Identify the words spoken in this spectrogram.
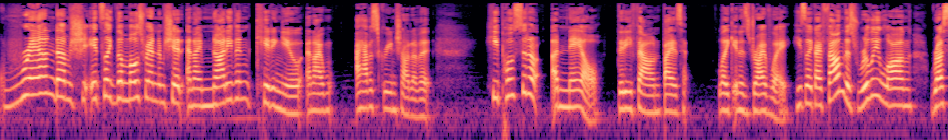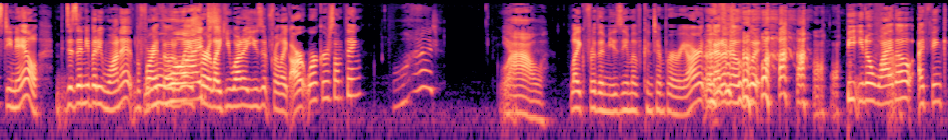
random shit. It's like the most random shit. And I'm not even kidding you. And I, I have a screenshot of it. He posted a, a nail that he found by his, like in his driveway. He's like, I found this really long rusty nail. Does anybody want it before I throw it away What? for like, you want to use it for like artwork or something? What? Wow. like for the Museum of Contemporary Art. Like I don't know who it. But you know why though? I think,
